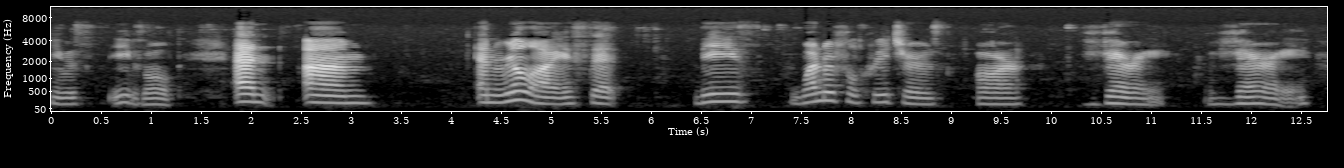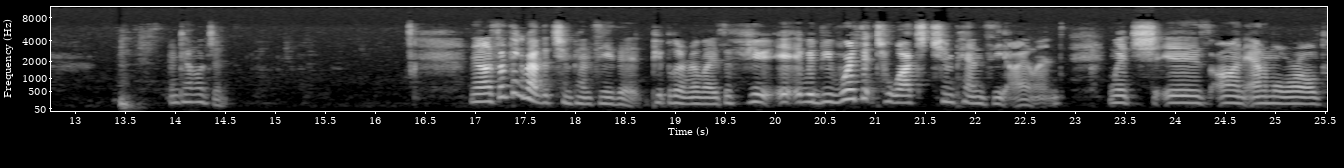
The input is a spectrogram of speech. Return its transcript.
He was he was old. And um and realize that these wonderful creatures are very very intelligent. Now, something about the chimpanzee that people don't realize, if you, it, it, would be worth it to watch Chimpanzee Island, which is on Animal World.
